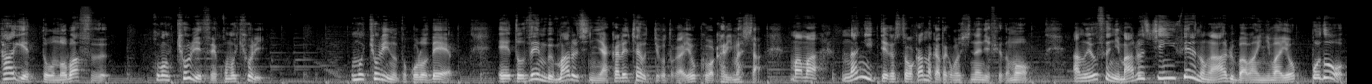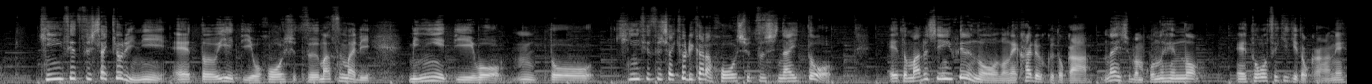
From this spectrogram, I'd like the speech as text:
ターゲットを伸ばす、この距離ですね、この距離。この距離のところで、えー、と全部マルチに焼かれちゃうってことがよく分かりました。まあまあ、何言ってるかちょっと分かんなかったかもしれないんですけども、あの要するにマルチインフェルノがある場合には、よっぽど近接した距離に、えーと、イエティを放出、まあ、つまりミニイエティを、うんと、近接した距離から放出しないと、えーと、マルチインフェルノの、ね、火力とか、ないしはこの辺の、えー、投石機とかがね、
